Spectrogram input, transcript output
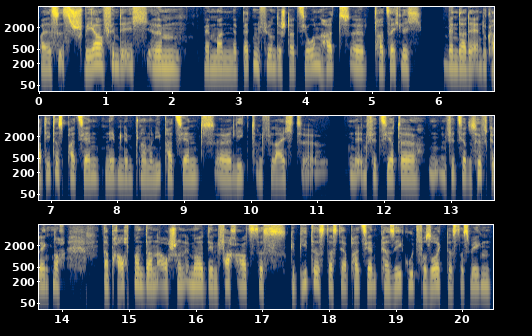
Weil es ist schwer, finde ich, ähm, wenn man eine bettenführende Station hat, äh, tatsächlich, wenn da der Endokarditis-Patient neben dem Pneumonie-Patient äh, liegt und vielleicht äh, eine infizierte, ein infiziertes Hüftgelenk noch, da braucht man dann auch schon immer den Facharzt des Gebietes, dass der Patient per se gut versorgt ist. Deswegen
